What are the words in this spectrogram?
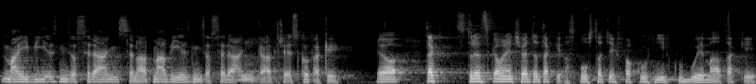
mají výjezdní zasedání, Senát má výjezdní zasedání, K3S taky. Jo, tak studentská unie ČVT taky a spousta těch fakultních klubů je má taky.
